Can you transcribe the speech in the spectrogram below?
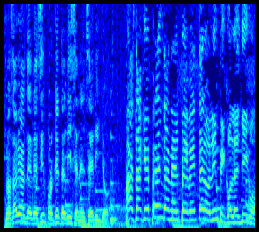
¿no sabías de decir por qué te dicen el cerillo? Hasta que prendan el pebetero olímpico, les digo.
